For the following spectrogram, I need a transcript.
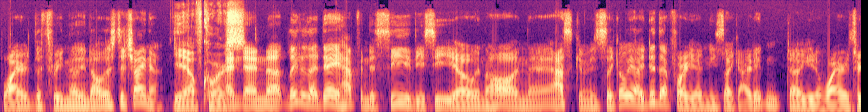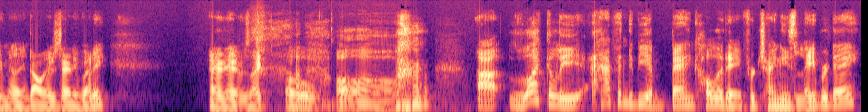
wired the three million dollars to China. Yeah, of course. And then uh, later that day, happened to see the CEO in the hall and uh, ask him, "It's like, oh yeah, I did that for you." And he's like, "I didn't tell you to wire three million dollars to anybody." And it was like, oh. Uh oh. Uh, luckily, it happened to be a bank holiday for Chinese Labor Day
